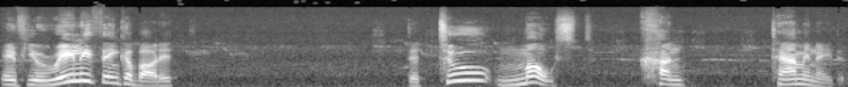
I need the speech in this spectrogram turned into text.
If you really think about it, the two most contaminated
